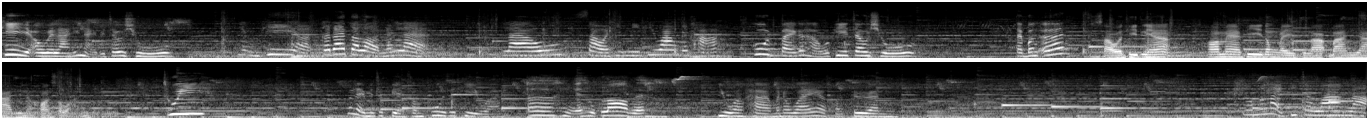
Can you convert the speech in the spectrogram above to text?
พี่เอาเวลาที่ไหนไปเจ้าชู้ อย่างพี่อะก็ได้ตลอดนั่นแหละ แล้วเสาร์อาทิตย์นี้พี่ว่างไหมคะ พูดไปก็หาว่าพี่เจ้าชู้ แต่บังเอิญเสาร์อาทิตย์เนี้ย พ่อแม่พี่ต้องไปธุระบ้านญาติที่นครสวรรค์ ทุย เมื่อไหร่มันจะเปลี่ยนคำพูดสักทีวะ เออเห็นกันทุกรอบเลย อยู่ห่างๆมันเอาไว้อะขอเตือน แล้วเมื่อไหร่พี่จะว่างล่ะ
